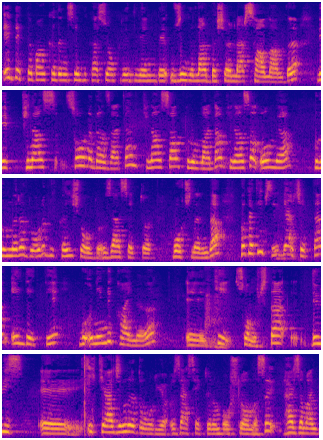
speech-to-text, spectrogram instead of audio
elbette bankaların sendikasyon kredilerinde uzun yıllar başarılar sağlandı ve finans sonradan zaten finansal kurumlardan finansal olmayan kurumlara doğru bir kayış oldu özel sektör borçlarında. Fakat hepsi gerçekten elde ettiği bu önemli kaynağı e, ki sonuçta döviz e, ihtiyacını da doğuruyor özel sektörün borçlu olması. Her zaman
